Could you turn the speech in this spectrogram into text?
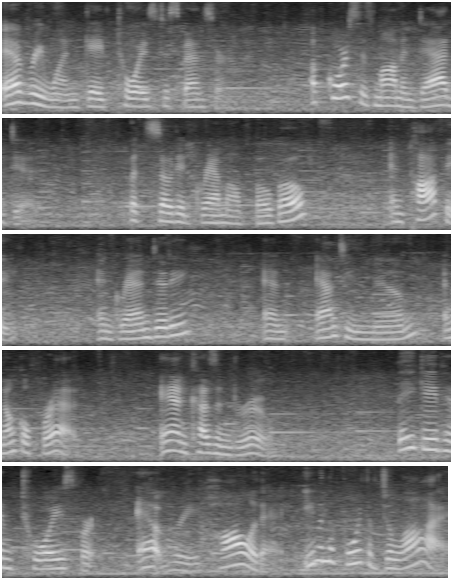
Everyone gave toys to Spencer. Of course his mom and dad did, but so did Grandma Bobo and Poppy and Granddaddy and Auntie Mim and Uncle Fred and Cousin Drew. They gave him toys for every holiday, even the 4th of July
